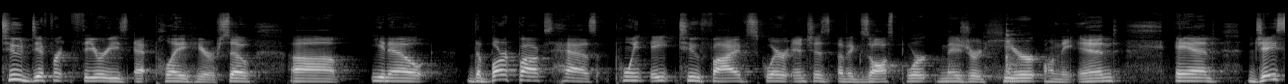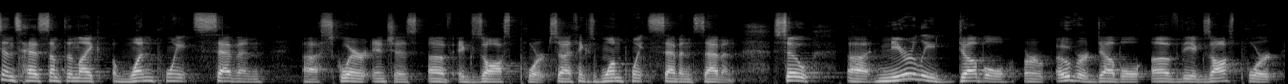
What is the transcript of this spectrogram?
Two different theories at play here. So, uh, you know, the BarkBox has 0.825 square inches of exhaust port measured here on the end. And Jason's has something like 1.7 uh, square inches of exhaust port. So I think it's 1.77. So uh, nearly double or over double of the exhaust port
